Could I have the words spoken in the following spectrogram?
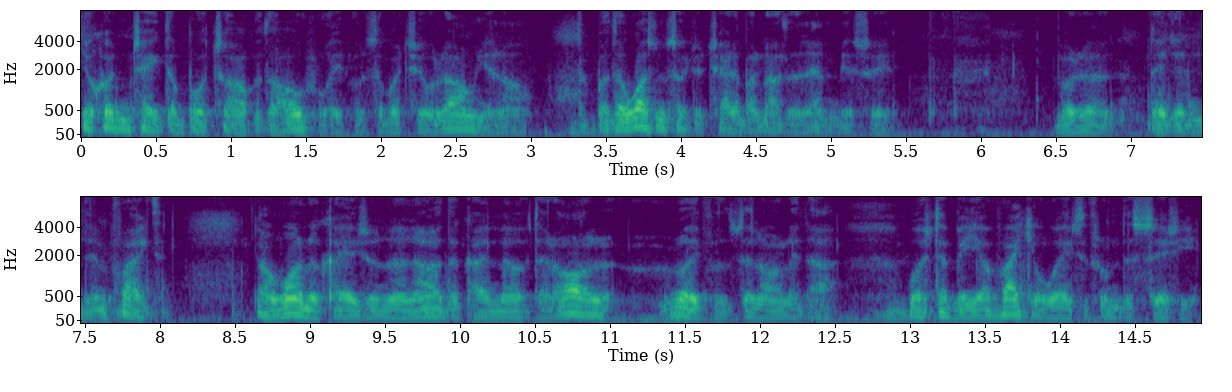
you couldn't take the butts off of the house rifles. They were too long, you know. Mm. But there wasn't such a terrible lot of them, you see. But uh, they didn't. In fact, on one occasion, an order came out that all rifles and all of that mm. was to be evacuated from the city.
